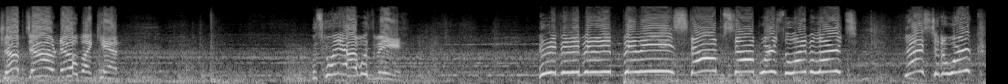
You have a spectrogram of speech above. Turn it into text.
Jump down. Nope, I can't. What's going on with me? Billy, Billy, Billy, Billy! Stop, stop! Where's the live alert? Yes, did it work?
